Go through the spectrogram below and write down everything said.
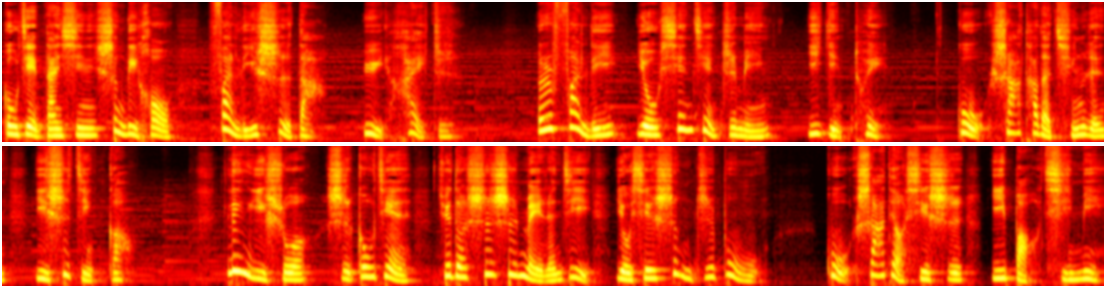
勾践担心胜利后范蠡势大，欲害之，而范蠡有先见之明，以隐退，故杀他的情人以示警告。另一说是勾践觉得诗诗美人计有些胜之不武，故杀掉西施以保其密。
